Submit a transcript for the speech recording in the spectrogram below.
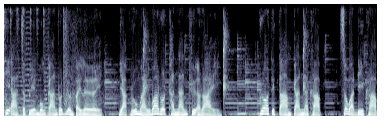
ที่อาจจะเปลี่ยนวงการรถยนต์ไปเลย อยากรู้ไหมว่ารถคันนั้นคืออะไรรอติดตามกันนะครับ สวัสดีครับ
